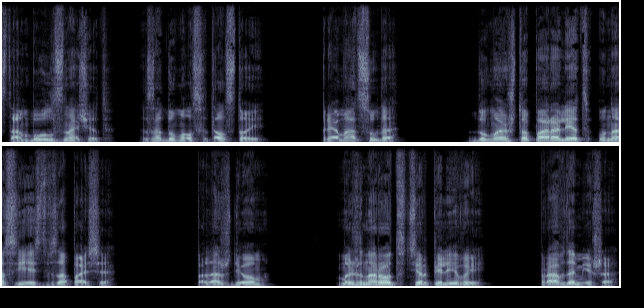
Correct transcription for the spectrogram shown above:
«Стамбул, значит?» — задумался Толстой. «Прямо отсюда? Думаю, что пара лет у нас есть в запасе. Подождем. Мы же народ терпеливый. Правда, Миша?»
